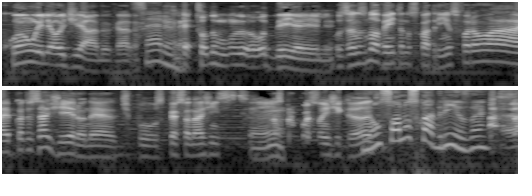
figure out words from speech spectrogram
quão ele é odiado, cara. Sério? É, todo mundo odeia ele. Os anos 90 nos quadrinhos foram a época do exagero, né? Tipo, os personagens Sim. com as proporções gigantes. Não só nos quadrinhos, né? A sa-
